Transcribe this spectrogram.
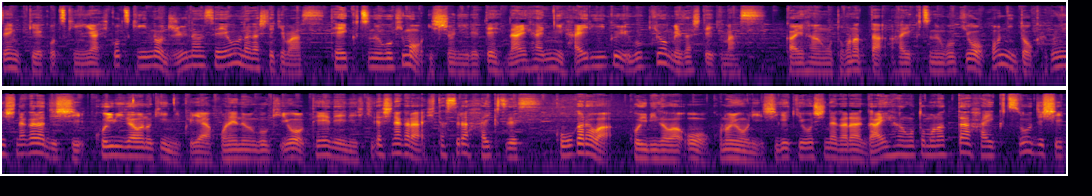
前脛骨筋や腓骨筋の柔軟性を促していきます。低屈の動きも一緒に入れて内反に入りにくい動きを目指していきます。外反を伴った背屈の動きを本人と確認しながら実施。小指側の筋肉や骨の動きを丁寧に引き出しながらひたすら背屈です。ここからは小指側をこのように刺激をしながら外反を伴った背屈を実施。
